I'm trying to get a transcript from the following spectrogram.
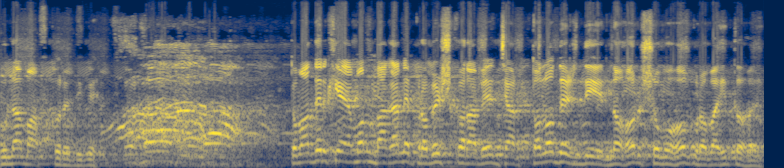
গুণা মাফ করে দিবে তোমাদেরকে এমন বাগানে প্রবেশ করাবে যার তলদেশ দিয়ে নহর সমূহ প্রবাহিত হয়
